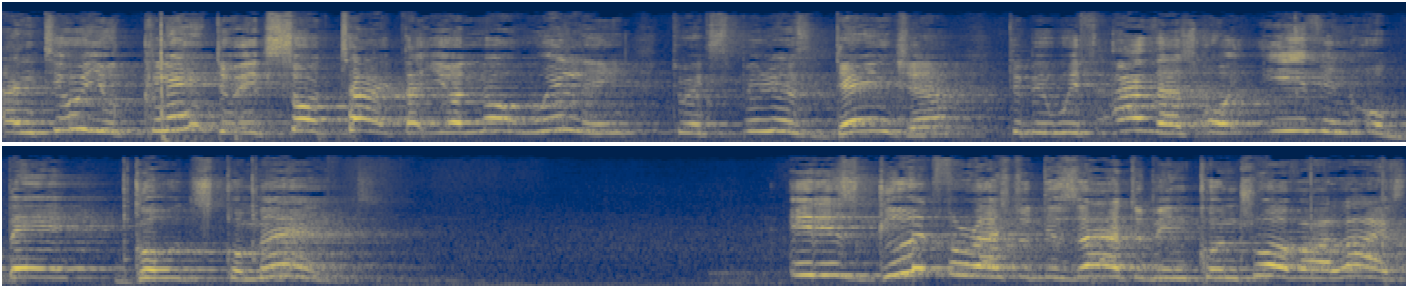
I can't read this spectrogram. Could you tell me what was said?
until you cling to it so tight that you're not willing to experience danger, to be with others, or even obey God's command. It is good for us to desire to be in control of our lives,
